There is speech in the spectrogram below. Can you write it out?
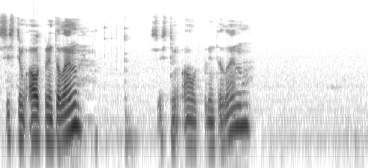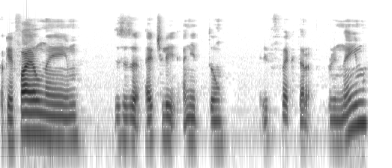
system out println system out println okay file name. This is a, actually I need to refactor rename.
